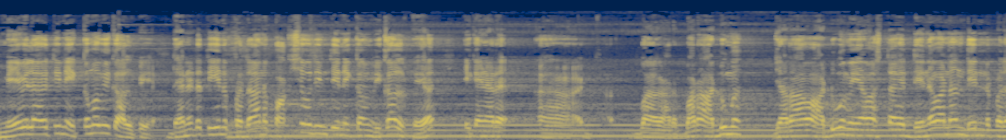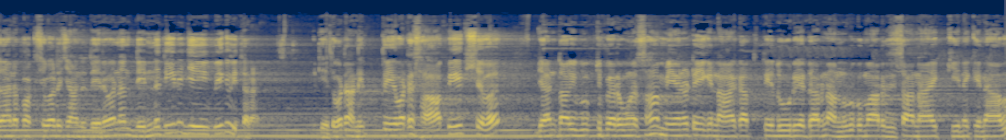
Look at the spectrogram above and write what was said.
මේ වෙලාවේ තියෙන එකම විකල්පය දැනට තියෙන ප්‍රධාන පක්ෂවලින් තියෙන එකම විකල්පය ඒ කියන්නේ අර බර අඩුම ජරාව අඩුව මේ අවස්ථාවේ දෙනවනම් දෙන්න ප්‍රධාන පක්ෂවලට ඡන්ද දෙනවනම් දෙන්න තියෙන JVP එක විතරයි. ඒකේතකොට අනිත් ඒවාට සාපේක්ෂව ජනතා විමුක්ති පෙරමුණ සහ මේ වෙනට ඒකේ නායකත්වයේ ධූරය දරන අනුර කුමාර දිසානායක කියන කෙනාව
